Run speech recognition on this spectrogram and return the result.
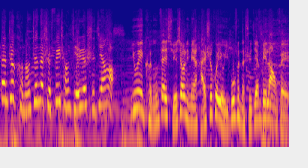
但这可能真的是非常节约时间了。因为可能在学校里面还是会有一部分的时间被浪费。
